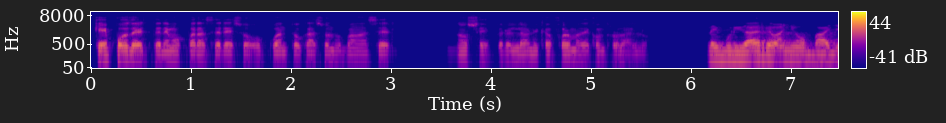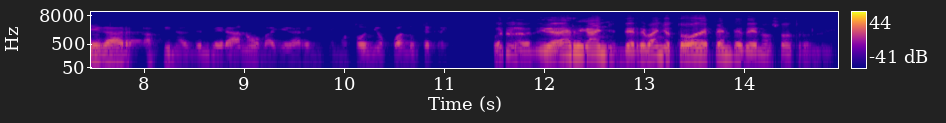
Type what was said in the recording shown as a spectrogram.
¿Qué poder tenemos para hacer eso o cuántos casos nos van a hacer? No sé, pero es la única forma de controlarlo. ¿La inmunidad de rebaño va a llegar a final del verano? ¿Va a llegar en, otoño? ¿Cuándo usted cree? Bueno, la inmunidad de rebaño, de rebaño todo depende de nosotros, Luis.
